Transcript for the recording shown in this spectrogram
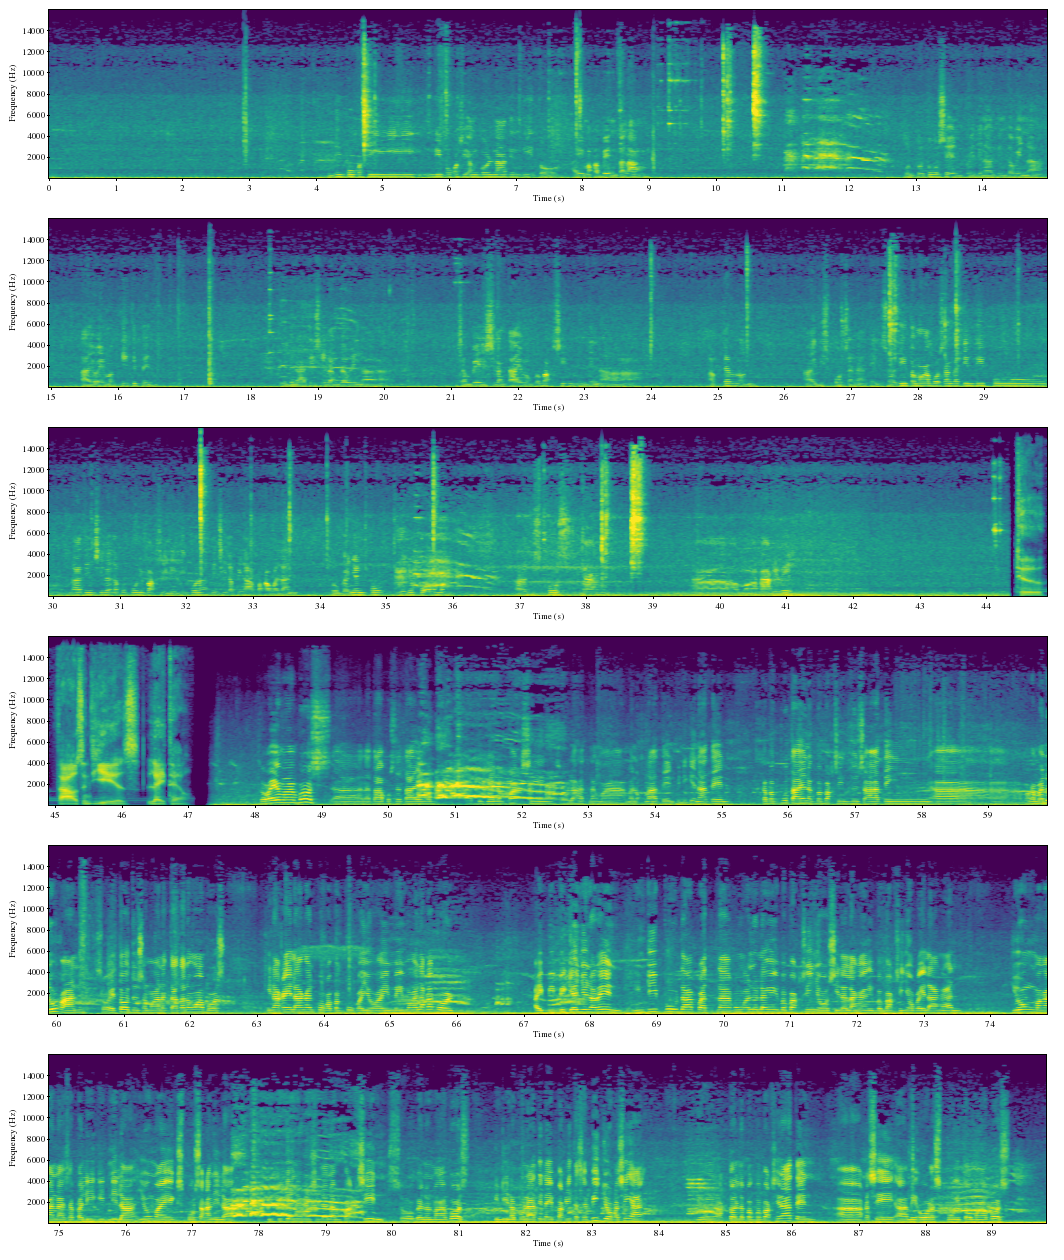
Hindi po kasi hindi po kasi ang goal natin dito ay makabenta lang. Kung tutusin, pwede natin gawin na tayo ay magtitipid. Pwede natin silang gawin na isang beses lang tayo magbabaksin and then ah, after nun uh, i-dispose na natin. So dito mga boss, hanggat hindi po natin sila napupuli vaccine, hindi po natin sila pinapakawalan. So ganyan po, ganyan po ako mag ah, dispose ng ah, mga kakiril. 2,000 years later. So ayun mga boss, ah, natapos na tayo magbigay ng vaccine. So lahat ng mga manok natin, binigyan natin. Kapag po tayo nagbabaksin dun sa ating ah, mga manukan, so ito dun sa mga nagtatanong mga boss, kinakailangan po kapag po kayo ay may mga nakacord, ay bibigyan nyo na rin. Hindi po dapat na kung ano lang yung ibabaksin nyo, sila lang ang ibabaksin nyo. Kailangan yung mga nasa paligid nila, yung may expose sa kanila, bibigyan nyo rin sila ng vaccine. So, ganun mga boss. Hindi na po natin na ipakita sa video kasi nga, yung actual na pagbabaksin natin, ah, kasi ah, may oras po ito mga boss.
